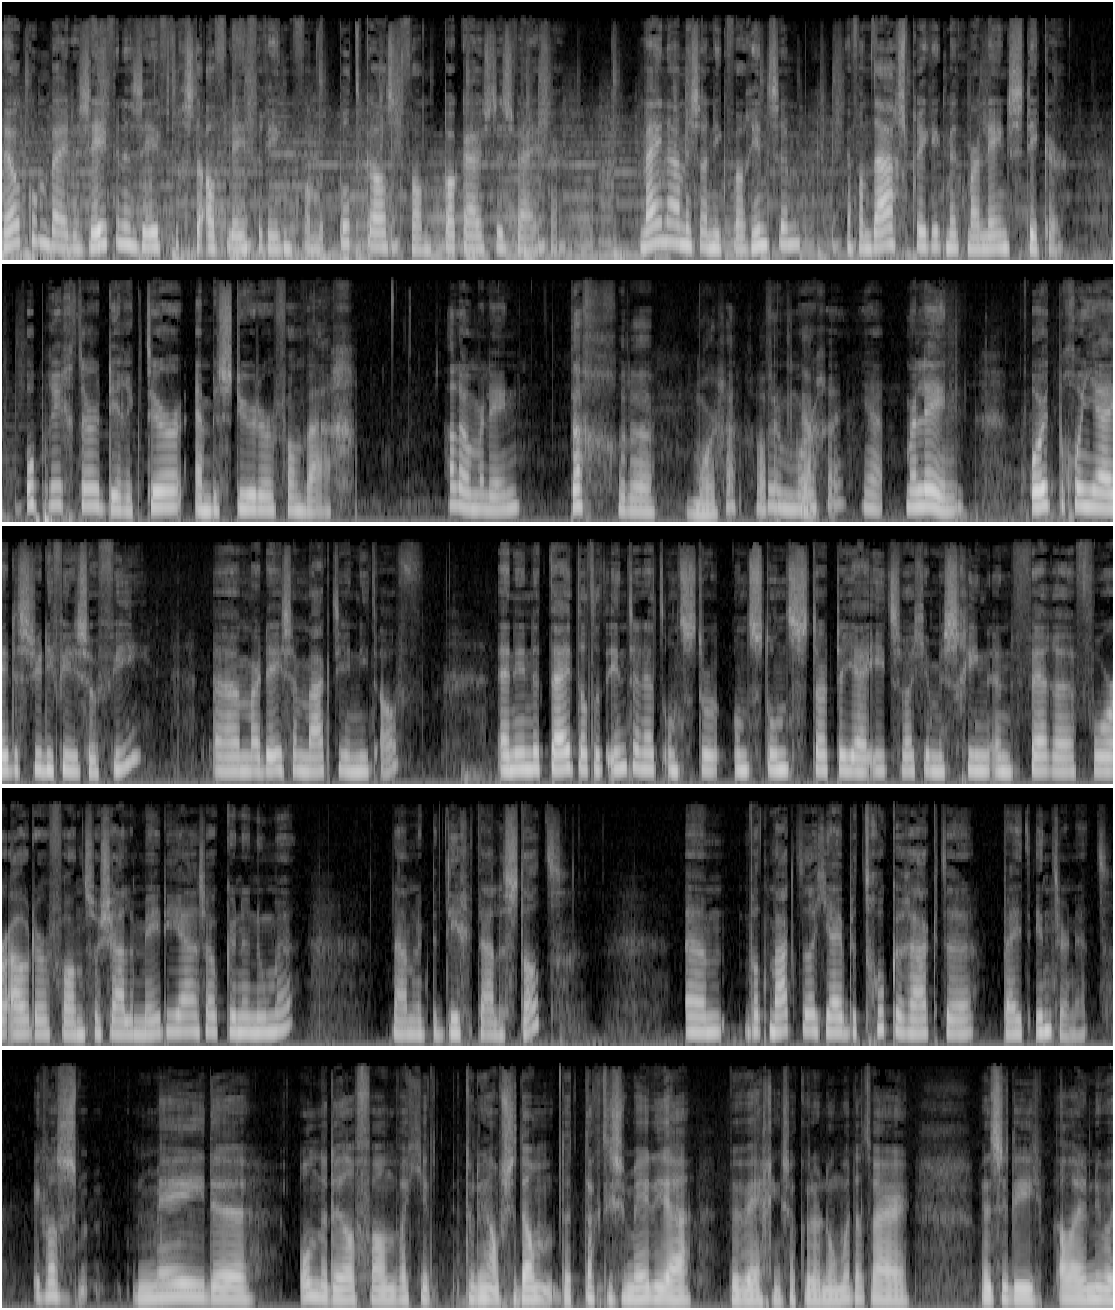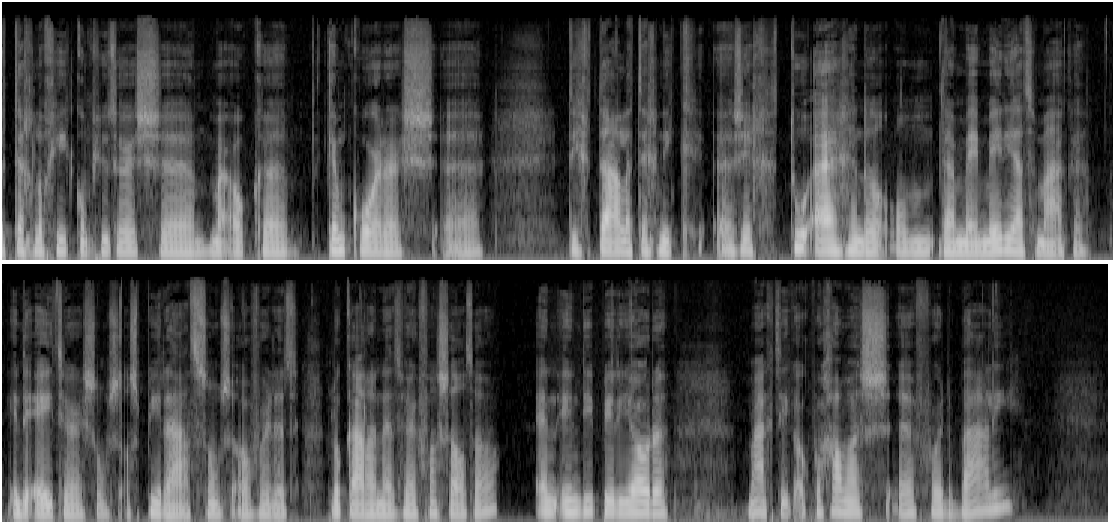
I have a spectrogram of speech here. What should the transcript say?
Welkom bij de 77ste aflevering van de podcast van Pakhuis de Zwijger. Mijn naam is Aniek van Rinsum en vandaag spreek ik met Marleen Stikker, oprichter, directeur en bestuurder van Waag. Hallo Marleen. Dag, goedemorgen. Goedemorgen. Ja. Marleen, ooit begon jij de studie filosofie, uh, maar deze maakte je niet af. En in de tijd dat het internet ontstond, startte jij iets wat je misschien een verre voorouder van sociale media zou kunnen noemen, namelijk de digitale stad. Um, wat maakte dat jij betrokken raakte bij het internet? Ik was mede onderdeel van wat je toen in Amsterdam de tactische media beweging zou kunnen noemen. Dat waren mensen die allerlei nieuwe technologie, computers, uh, maar ook uh, camcorders, uh, digitale techniek uh, zich toe-eigende om daarmee media te maken. In de ether, soms als piraat, soms over het lokale netwerk van Salto. En in die periode maakte ik ook programma's uh, voor de Bali.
